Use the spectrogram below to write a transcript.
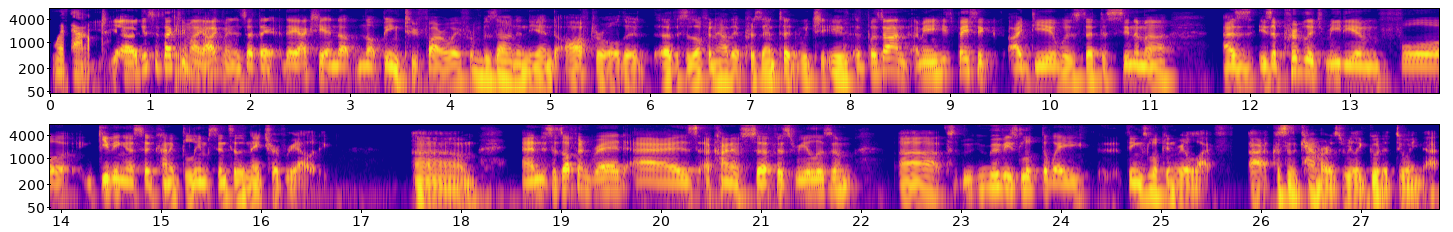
without. Yeah, this is actually my that. argument: is that they they actually end up not being too far away from Bazin in the end. After all, that uh, this is often how they're presented, which is uh, Bazin. I mean, his basic idea was that the cinema as is a privileged medium for giving us a kind of glimpse into the nature of reality. Um, and this is often read as a kind of surface realism, uh, movies look the way things look in real life because uh, the camera is really good at doing that,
